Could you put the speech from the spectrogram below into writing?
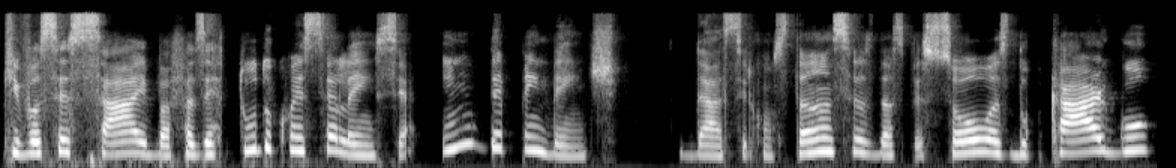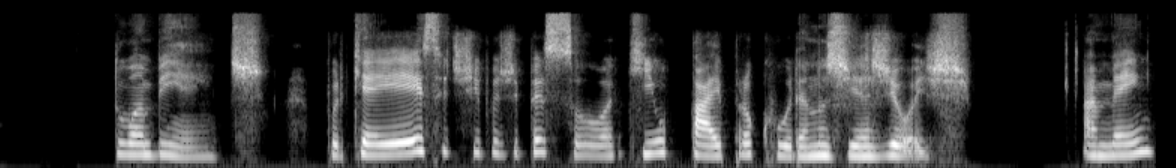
que você saiba fazer tudo com excelência, independente das circunstâncias, das pessoas, do cargo, do ambiente. Porque é esse tipo de pessoa que o Pai procura nos dias de hoje. Amém?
